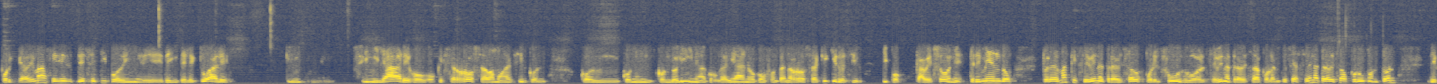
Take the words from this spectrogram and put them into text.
porque además es de ese tipo de, intelectuales similares o, que se roza, vamos a decir, con, con, con, un, con Dolina, con Galeano, con Fontana Rosa. ¿Qué quiero decir? Tipo cabezones tremendos, pero además que se ven atravesados por el fútbol, se ven atravesados por la o sea, se ven atravesados por un montón de,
